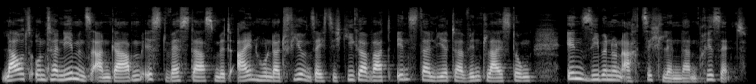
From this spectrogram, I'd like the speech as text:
Laut Unternehmensangaben ist Vestas mit 164 Gigawatt installierter Windleistung in 87 Ländern präsent.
